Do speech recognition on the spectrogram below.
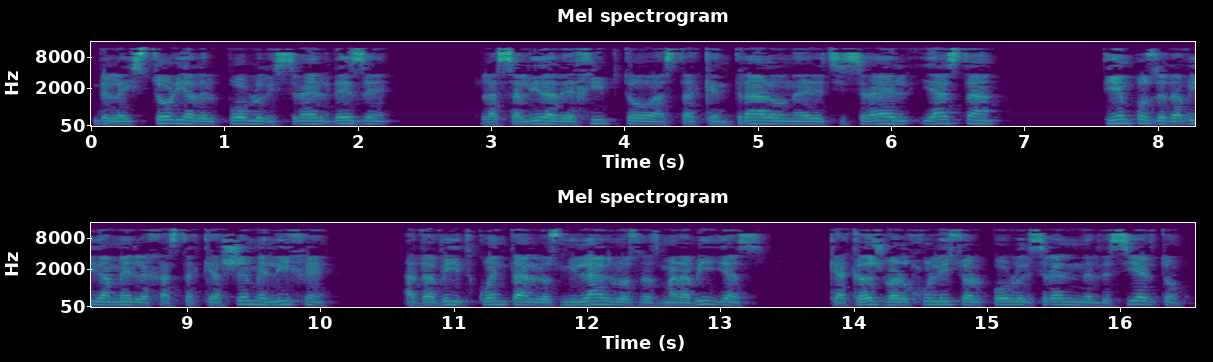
de la historia del pueblo de Israel desde la salida de Egipto hasta que entraron a Eretz Israel y hasta tiempos de David Amelech, hasta que Hashem elige a David, cuenta los milagros, las maravillas que Akadosh Baruj le hizo al pueblo de Israel en el desierto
